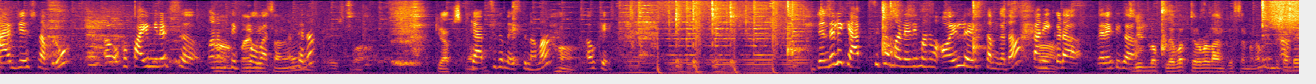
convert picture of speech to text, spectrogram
యాడ్ చేసినప్పుడు ఒక ఫైవ్ మినిట్స్ మనం తిప్పుకోవాలి. అంతేనా? క్యాప్సికమ్ క్యాప్సికమ్ వేస్తున్నామా? ఓకే. జనరలీ క్యాప్సికమ్ అనేది మనం ఆయిల్లో వేస్తాం కదా కానీ. ఇక్కడ వెరైటీగా దీంట్లో ఫ్లేవర్ తెరవడానికి ఇస్తాం మేడం. ఎందుకంటే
